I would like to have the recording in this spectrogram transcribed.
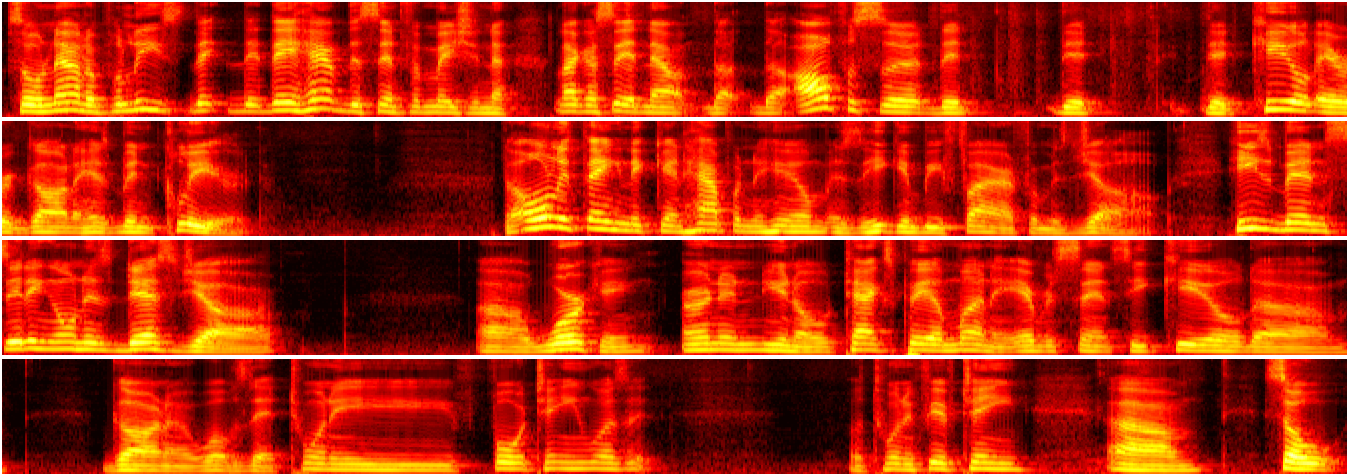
So now the police they, they have this information now. Like I said, now the, the officer that that that killed Eric Garner has been cleared. The only thing that can happen to him is he can be fired from his job. He's been sitting on his desk job, uh, working, earning you know taxpayer money ever since he killed um, Garner. What was that? 2014 was it? Or 2015? Um, so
